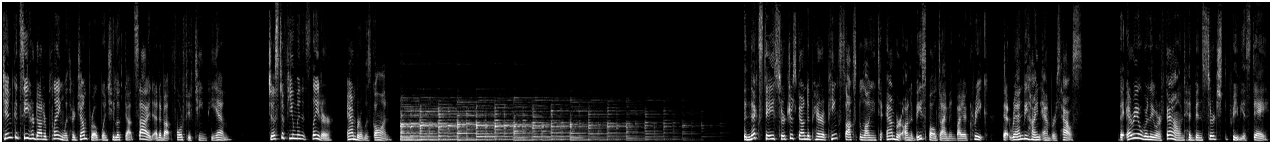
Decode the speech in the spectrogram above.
Kim could see her daughter playing with her jump rope when she looked outside at about 4:15 p.m. Just a few minutes later, Amber was gone. The next day, searchers found a pair of pink socks belonging to Amber on a baseball diamond by a creek that ran behind Amber's house. The area where they were found had been searched the previous day.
